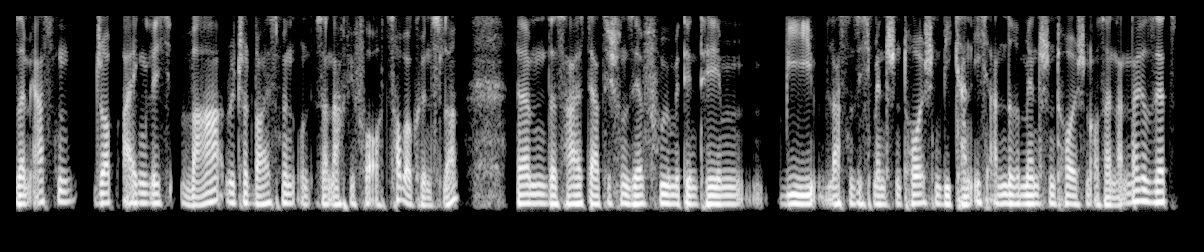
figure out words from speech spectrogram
seinem ersten Job eigentlich war Richard Weissman und ist er nach wie vor auch Zauberkünstler. Ähm, das heißt, er hat sich schon sehr früh mit den Themen, wie lassen sich Menschen täuschen, wie kann ich andere Menschen täuschen, auseinandergesetzt.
